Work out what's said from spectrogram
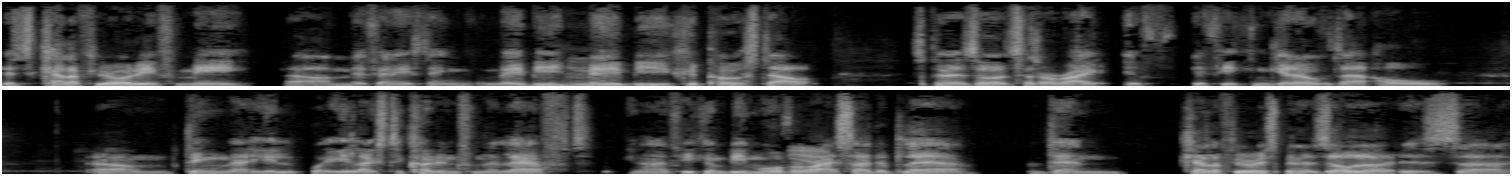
it's Calafiori for me. Um, if anything, maybe Mhm. maybe you could post out Spinazzola to the right if if he can get over that whole um, thing that he where he likes to cut in from the left. You know, if he can be more of a Yeah. right-sided player, then Calafiori Spinazzola is uh,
